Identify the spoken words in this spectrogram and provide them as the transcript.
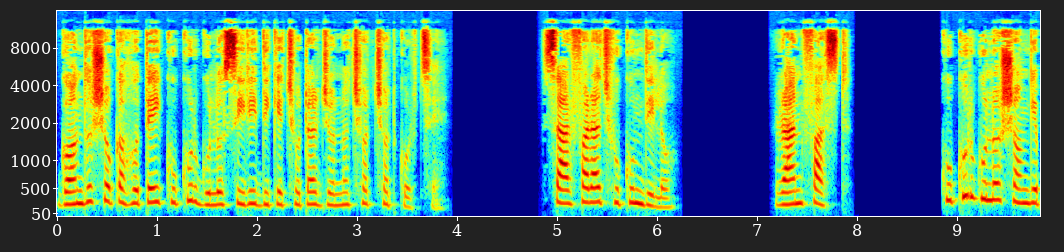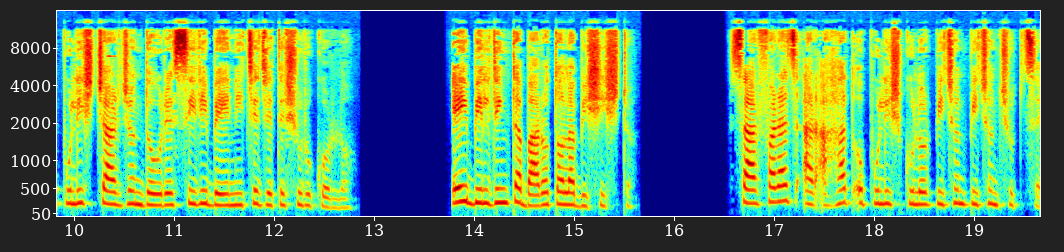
গন্ধ শোকা হতেই কুকুরগুলো সিঁড়ি দিকে ছোটার জন্য ছটছট করছে। সারফারাজ হুকুম দিল, রান ফাস্ট। কুকুরগুলোর সঙ্গে পুলিশ চারজন দৌড়ে সিঁড়ি বেয়ে নিচে যেতে শুরু করল। এই বিল্ডিংটা বারোতলা বিশিষ্ট। সারফারাজ আর আহাত ও পুলিশগুলোর পিছন পিছন ছুটছে।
